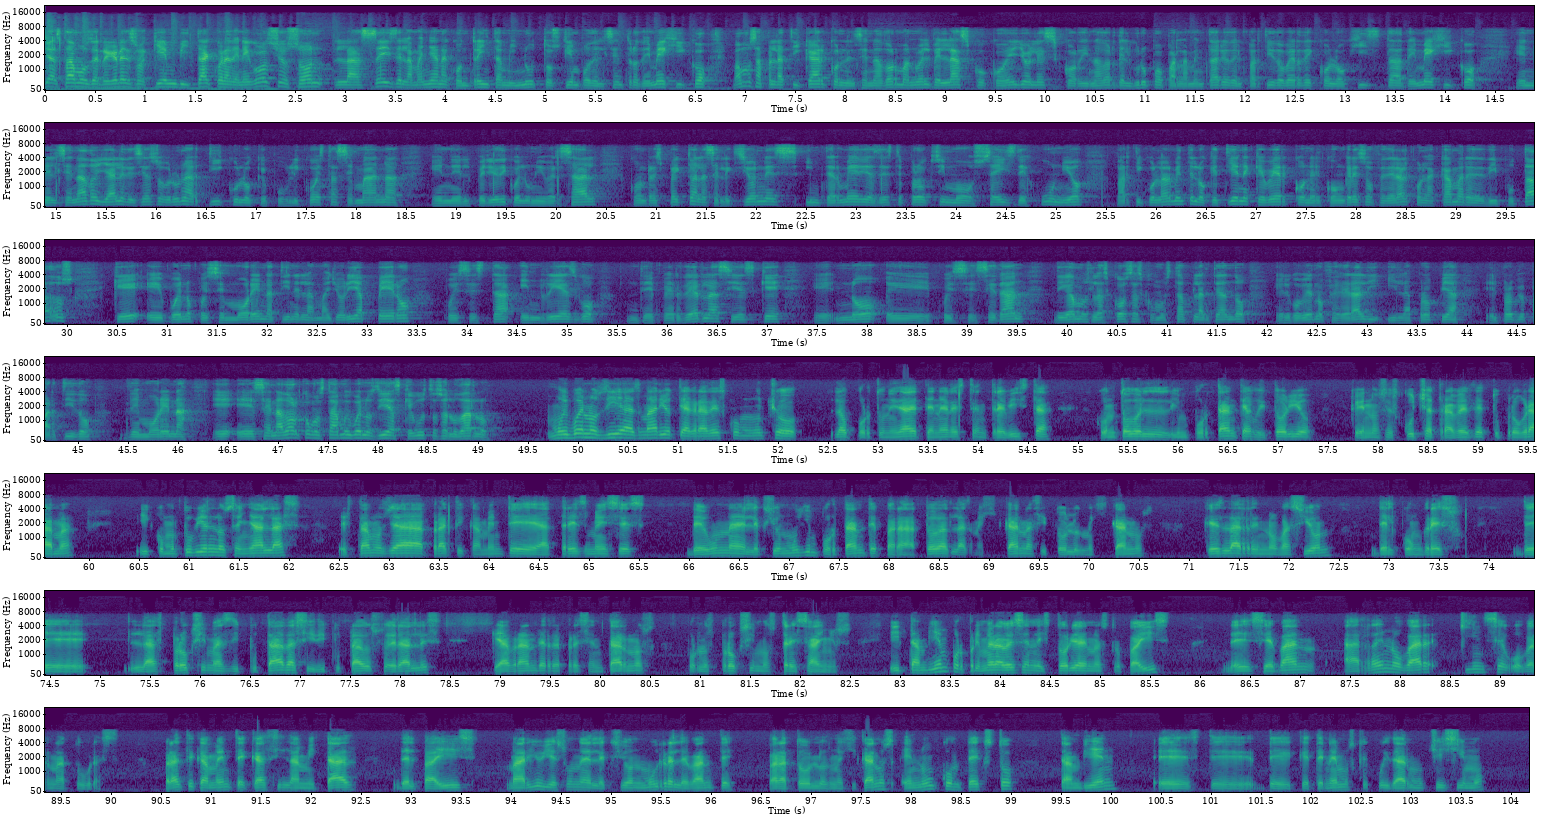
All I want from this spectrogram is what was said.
Ya estamos de regreso aquí en Bitácora de Negocios. Son las 6 de la mañana con 30 minutos tiempo del centro de México. Vamos a platicar con el senador Manuel Velasco Coello. Él es coordinador del grupo parlamentario del Partido Verde Ecologista de México. En el Senado ya le decía sobre un artículo que publicó esta semana en el periódico El Universal con respecto a las elecciones intermedias de este próximo 6 de junio, particularmente lo que tiene que ver con el Congreso Federal, con la Cámara de Diputados, que eh, bueno, pues en Morena tiene la mayoría, pero pues está en riesgo de perderla si es que eh, no eh, pues se dan digamos las cosas como está planteando el gobierno federal y, y la propia el propio partido de Morena. Eh, senador cómo está muy buenos días qué gusto saludarlo muy buenos días, Mario. Te agradezco mucho la oportunidad de tener esta entrevista con todo el importante auditorio que nos escucha a través de tu programa. Y como tú bien lo señalas, estamos ya prácticamente a tres meses de una elección muy importante para todas las mexicanas y todos los mexicanos, que es la renovación del Congreso, de las próximas diputadas y diputados federales que habrán de representarnos por los próximos tres años. Y también por primera vez en la historia de nuestro país eh, se van a renovar 15 gobernaturas, prácticamente casi la mitad del país, Mario, y es una elección muy relevante para todos los mexicanos en un contexto también este, de que tenemos que cuidar muchísimo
